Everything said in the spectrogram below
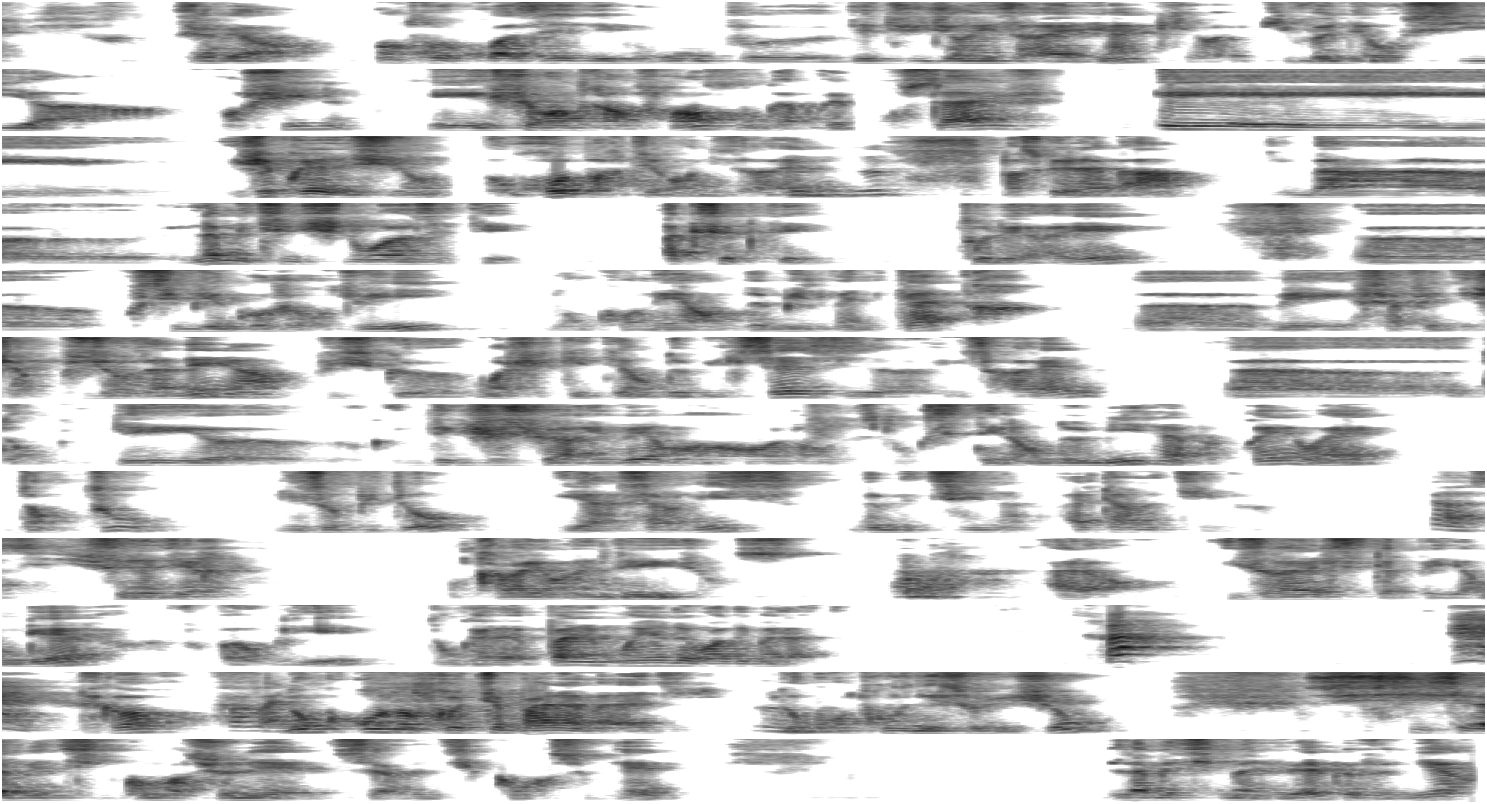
j'avais entrecroisé des groupes euh, d'étudiants israéliens qui, euh, qui venaient aussi à- en Chine. Et je suis rentré en France, donc après mon stage, et j'ai pris la décision de repartir en Israël Mhm. parce que là-bas, ben, euh, la médecine chinoise était acceptée, tolérée, euh, aussi bien qu'aujourd'hui. Donc on est en 2024, euh, mais ça fait déjà plusieurs années, hein, puisque moi j'ai quitté en 2016 euh, Israël. Euh, donc dès euh, dès que je suis arrivé en, en donc c'était l'an 2000 à peu près, ouais. Dans tous les hôpitaux, il y a un service de médecine alternative. Ah, c'est C'est-à-dire, on travaille en intelligence. Alors, Israël, c'est un pays en guerre, faut pas oublier, donc elle n'a pas les moyens d'avoir des malades. Ah. D'accord. Donc, on n'entretient pas la maladie. Mhm. Donc, on trouve des solutions. Si c'est la médecine conventionnelle, c'est la médecine conventionnelle. La médecine manuelle peut venir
